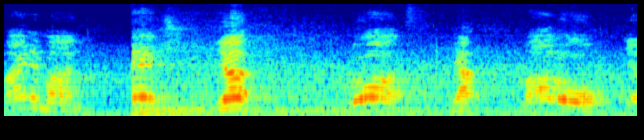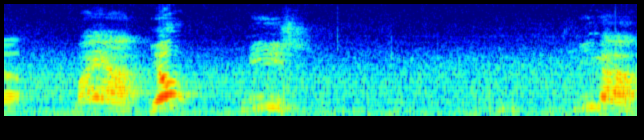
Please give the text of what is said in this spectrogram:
Heinemann. Edge. Ja. Lorz. Ja. Marlow. Ja. Meier. Jo. Miesch. Flieger.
